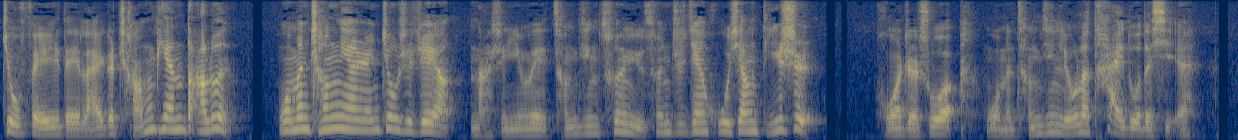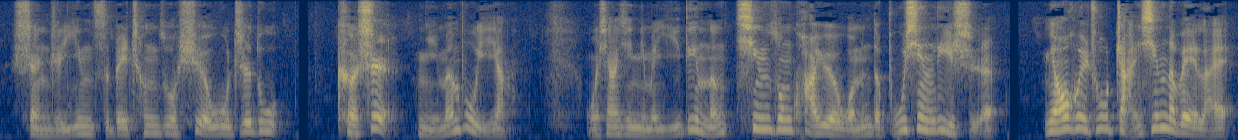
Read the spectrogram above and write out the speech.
就非得来个长篇大论。我们成年人就是这样，那是因为曾经村与村之间互相敌视，或者说我们曾经流了太多的血。甚至因此被称作血雾之都。可是你们不一样，我相信你们一定能轻松跨越我们的不幸历史，描绘出崭新的未来。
